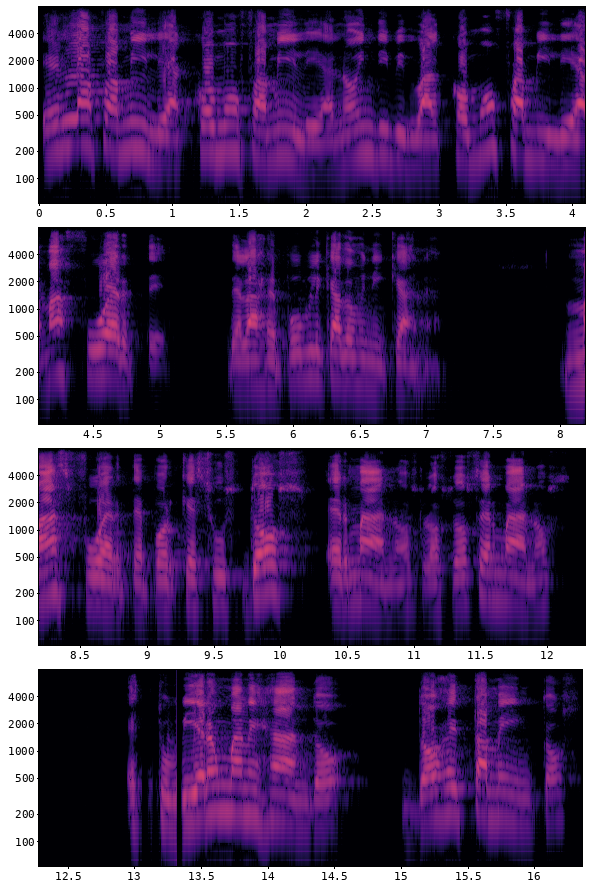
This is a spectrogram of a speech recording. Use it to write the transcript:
es la familia como familia, no individual, como familia más fuerte de la República Dominicana. Más fuerte porque sus dos hermanos, los dos hermanos, estuvieron manejando dos estamentos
